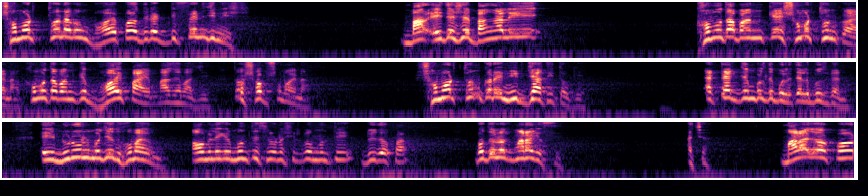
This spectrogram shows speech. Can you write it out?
সমর্থন এবং ভয় পাওয়া দুটা ডিফারেন্ট জিনিস। এই দেশের বাঙালি ক্ষমতাবানকে সমর্থন করে না, ক্ষমতাবানকে ভয় পায় মাঝে মাঝে, তো সব সময় না। সমর্থন করে নির্যাতিতকে। একটা এক্সাম্পল দিয়ে বলি, তাহলে বুঝবেন। এই নুরুল মজিদ হুমায়ুন আওয়ামী লীগের মন্ত্রী ছিল না শিল্পমন্ত্রী দুই দফা। ভদ্রলোক মারা গেছে। আচ্ছা মারা যাওয়ার পর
